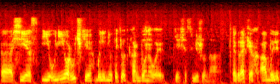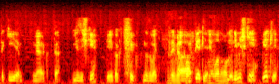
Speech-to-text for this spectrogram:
э, CS, и у нее ручки были не вот эти вот карбоновые, я сейчас вижу на фотографиях, а были такие э, как-то язычки, или как, как называть? Ремешков, а, петли. Нейлоновых. Ремешки, петли.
